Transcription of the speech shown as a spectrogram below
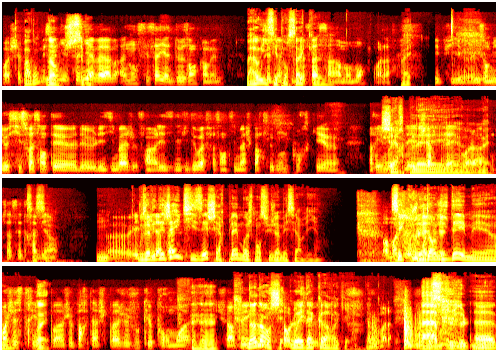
Ouais, je sais Pardon pas. Mais Sony, avait annoncé ça il y a deux ans, quand même. Bah oui, c'est pour ça que... fasse à un moment, voilà. Et puis, ils ont mis aussi 60 les images, enfin, les vidéos à 60 images par seconde pour ce qui est SharePlay, SharePlay voilà, donc ça c'est très bien. Mm. Euh, Vous avez déjà utilisé SharePlay Moi je m'en suis jamais servi. Hein. Oh, c'est cool dans l'idée, mais. Euh, moi, je stream pas, je partage pas, je joue que pour moi. je suis un peu non, non, sur le ouais, d'accord, ok. Voilà. Bah, euh,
